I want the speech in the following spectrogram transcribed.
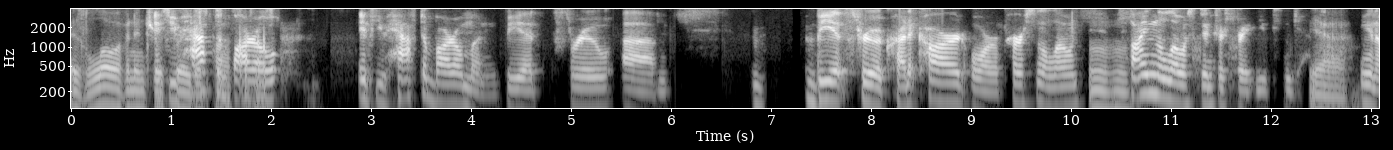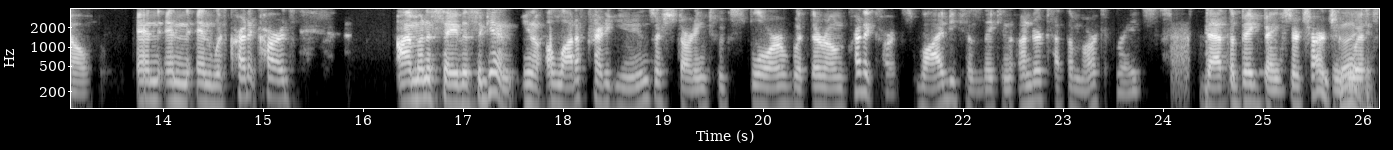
as low of an If interest you rate have as to possible. borrow, if you have to borrow money, be it through um, be it through a credit card or a personal loan, Mhm. find the lowest interest rate you can get. Yeah. You know, and and and with credit cards, I'm going to say this again. You know, a lot of credit unions are starting to explore with their own credit cards. Why? Because they can undercut the market rates that the big banks are charging Good. with,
